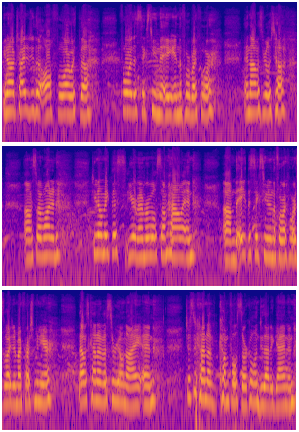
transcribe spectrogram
You know, I've tried to do the all four with the 4, the 16, the 8, and the 4x4, and that was really tough. Um, so I wanted to, you know, make this year memorable somehow, and um, the 8, the 16, and the 4x4 is what I did my freshman year. That was kind of a surreal night, and just to kind of come full circle and do that again. And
